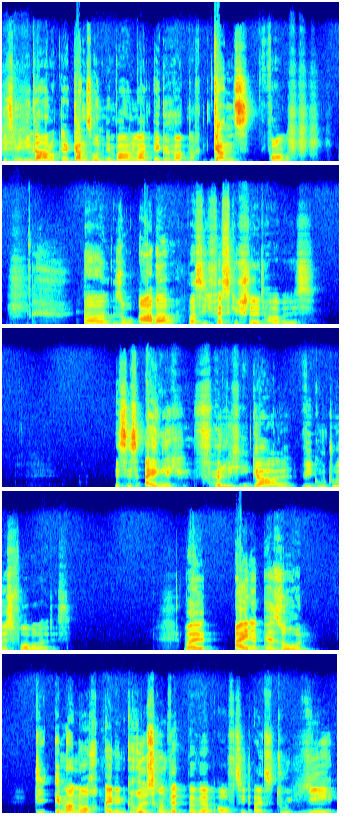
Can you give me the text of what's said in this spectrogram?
Ist mir egal, ob der ganz unten im Wagen lag, er gehört nach ganz vorne. Äh, so, aber was ich festgestellt habe ist, es ist eigentlich völlig egal, wie gut du es vorbereitest. Weil eine Person, die immer noch einen größeren Wettbewerb aufzieht, als du je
